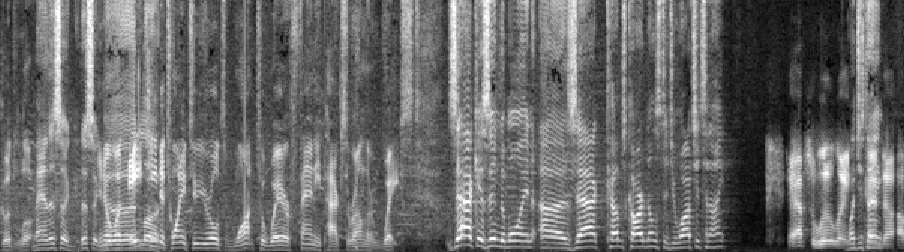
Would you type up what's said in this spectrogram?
good look. Man, this is a this is a good look. you know good what? 18 look. to 22 year olds want to wear fanny packs around their waist. Zach is in Des Moines. Uh, Zach, Cubs Cardinals. Did you watch it tonight? Absolutely. What'd you think? And, uh,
